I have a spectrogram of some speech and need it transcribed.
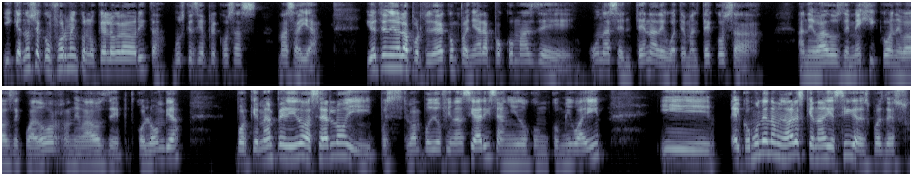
y que no se conformen con lo que han logrado ahorita, busquen siempre cosas más allá. Yo he tenido la oportunidad de acompañar a poco más de una centena de guatemaltecos a, nevados de México, a nevados de Ecuador, a nevados de Colombia, porque me han pedido hacerlo y pues lo han podido financiar y se han ido conmigo ahí. Y el común denominador es que nadie sigue después de eso,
